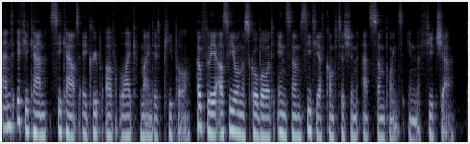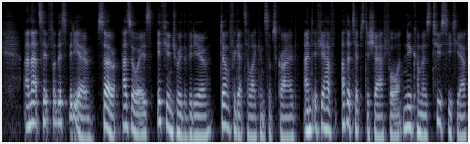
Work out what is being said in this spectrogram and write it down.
And if you can, seek out a group of like-minded people. Hopefully I'll see you on the scoreboard in some CTF competition at some point in the future. And that's it for this video. So as always, if you enjoyed the video, don't forget to like and subscribe. And if you have other tips to share for newcomers to CTF,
